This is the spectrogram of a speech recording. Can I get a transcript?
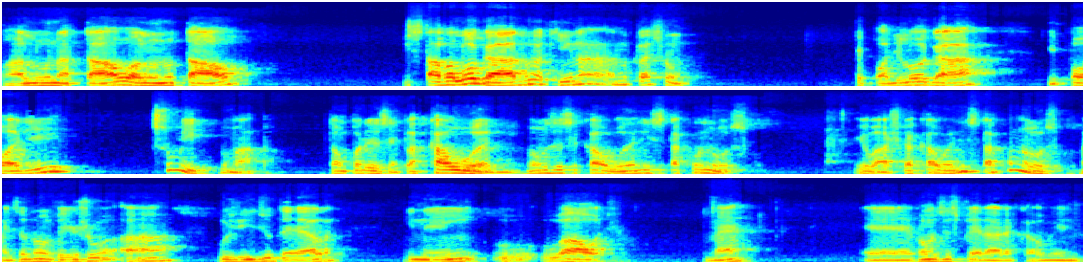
a aluna tal, o aluno tal, estava logado aqui na, no Classroom. Você pode logar e pode sumir no mapa. Então, por exemplo, a Cauane. Vamos ver se a Cauane está conosco. Eu acho que a Cauane está conosco, mas eu não vejo a, o vídeo dela e nem o, o áudio, né? É, vamos esperar a Cauane.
